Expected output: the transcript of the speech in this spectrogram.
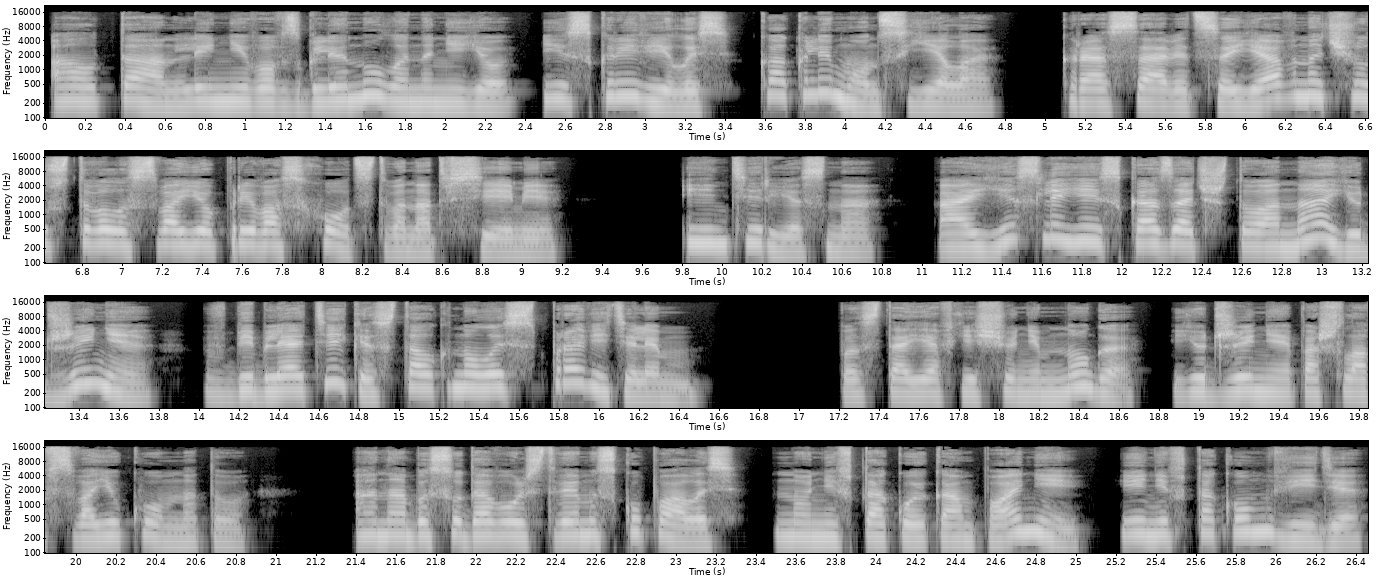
Алтан лениво взглянула на нее и скривилась, как лимон съела. Красавица явно чувствовала свое превосходство над всеми. Интересно, а если ей сказать, что она, Юджиния, в библиотеке столкнулась с правителем? Постояв еще немного, Юджиния пошла в свою комнату. Она бы с удовольствием искупалась, но не в такой компании и не в таком виде.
